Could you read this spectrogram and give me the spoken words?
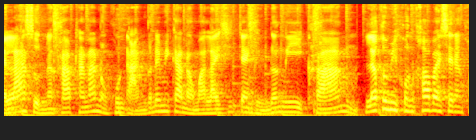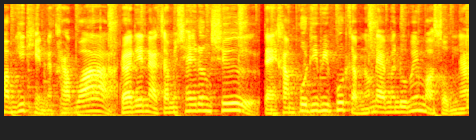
และล่าสุดนะครับทางด้านของคุณอั๋นก็ได้มีการออกมาไลฟ์ชี้แจงถึงเรื่องนี้อีกครั้ง แล้วก็มีคนเข้าไปแสดงความคิดเห็นนะครับว่าประเด็นอาจจะไม่ใช่เรื่องชื่อ แต่คำพูดที่พี่พูดกับน้องแดนมันดูไม่เหมาะสมไง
